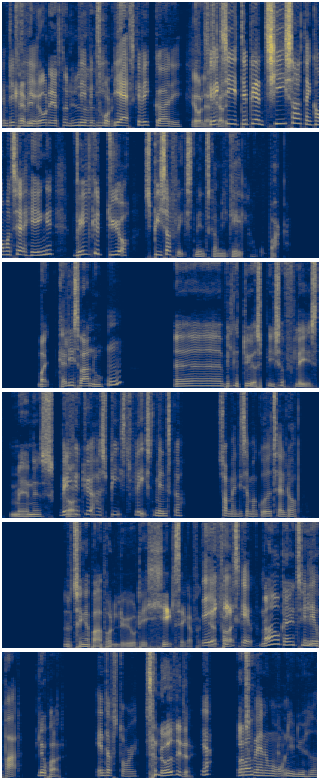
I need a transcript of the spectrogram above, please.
Jamen, det kan vi nå det efter nyhederne, det tror du? Ja, skal vi ikke gøre det? Jo, skal vi ikke sige, det. det bliver en teaser, den kommer til at hænge. Hvilke dyr spiser flest mennesker, Michael Robach? Kan jeg lige svare nu? Mm. Øh, hvilke dyr spiser flest mennesker? Hvilke dyr har spist flest mennesker, som man ligesom har gået og talt op? Nu tænker jeg bare på en løve. Det er helt sikkert forkert. Det er ikke helt skævt. Nå, okay. En leopard. Leopard. End of story. Så nåede vi det. Ja. Eller skal vi have nogle ordentlige nyheder.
